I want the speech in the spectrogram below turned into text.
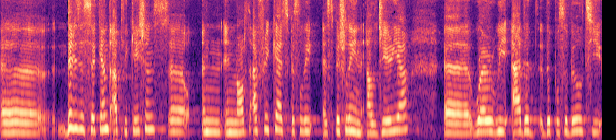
Uh, there is a second application uh, in, in, North Africa, especially, especially in Algeria, uh, where we added the possibility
